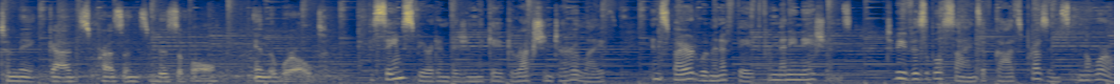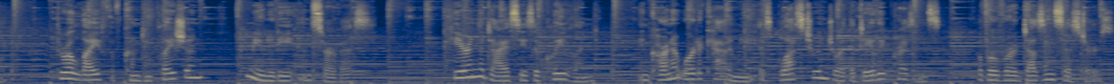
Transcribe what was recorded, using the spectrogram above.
to make God's presence visible in the world. The same spirit and vision that gave direction to her life inspired women of faith from many nations to be visible signs of God's presence in the world through a life of contemplation, community, and service. Here in the Diocese of Cleveland, Incarnate Word Academy is blessed to enjoy the daily presence of over a dozen sisters,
